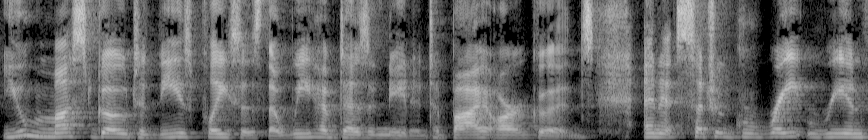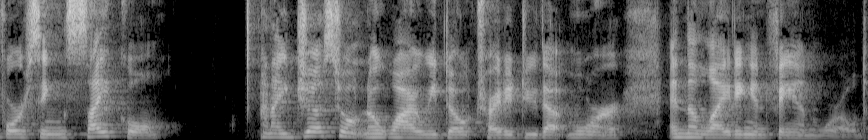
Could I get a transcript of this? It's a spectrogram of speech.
You must go to these places that we have designated to buy our goods. And it's such a great reinforcing cycle and I just don't know why we don't try to do that more in the lighting and fan world.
